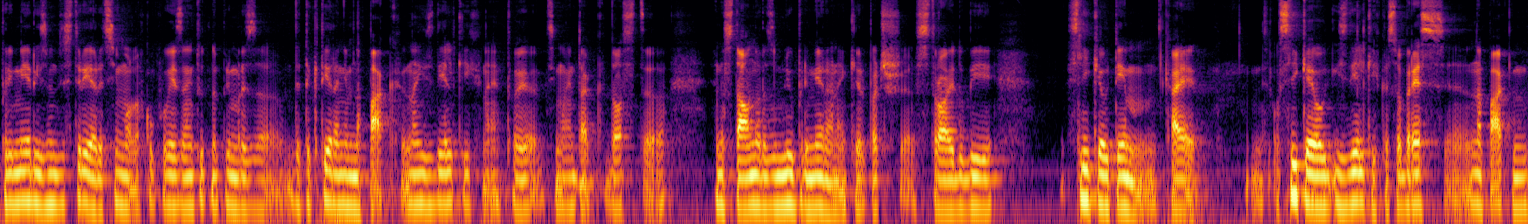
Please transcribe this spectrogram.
primeri iz industrije, recimo, lahko povezani tudi naprimer, z detektiranjem napak na izdelkih. Ne. To je recimo, en tak dost uh, enostavno razumljiv primer, ne, kjer pač eh, stroj dobi slike o tem, kaj je. Slike o izdelkih, ki so brez eh, napak in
